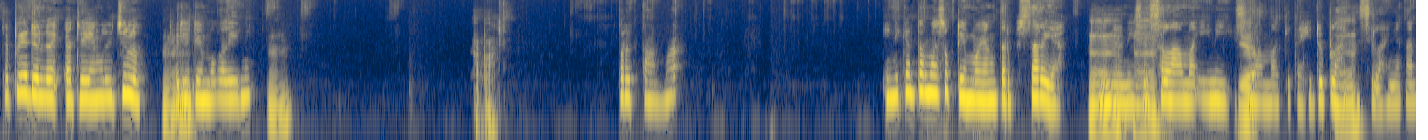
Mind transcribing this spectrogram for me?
Tapi ada ada yang lucu loh dari Hmm, demo kali ini. hmm. apa Pertama, ini kan termasuk demo yang terbesar ya di Hmm, Indonesia hmm, selama ini, ya selama kita hidup lah hmm. istilahnya kan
